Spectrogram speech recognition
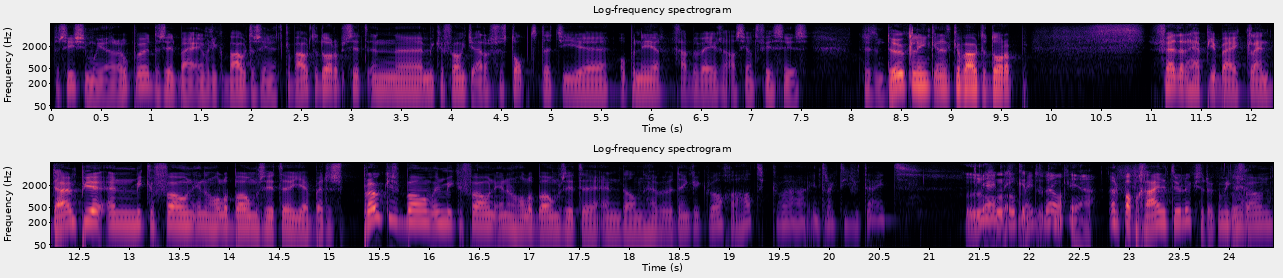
precies. Die moet je roepen. Er zit bij een van die kabouters in het kabouterdorp zit een eh, microfoontje ergens verstopt. Dat hij eh, op en neer gaat bewegen als hij aan het vissen is. Er zit een deurklink in het kabouterdorp. Verder heb je bij Klein Duimpje een microfoon in een holle boom zitten. Je hebt bij de Sprookjesboom een microfoon in een holle boom zitten. En dan hebben we denk ik wel gehad qua interactiviteit. Ja, ik denk het wel. Ja. Een papegaai natuurlijk, zit ook een microfoon.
